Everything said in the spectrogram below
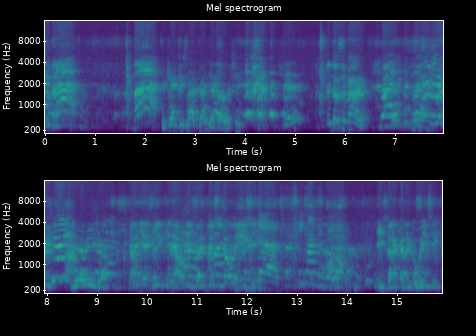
gonna, Mackenzie's not done yet, though, is she? Get it? it doesn't matter. Right. Richie's ready. Yeah, there you go. Now you, you can help me, but just go easy. He's not gonna go easy.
